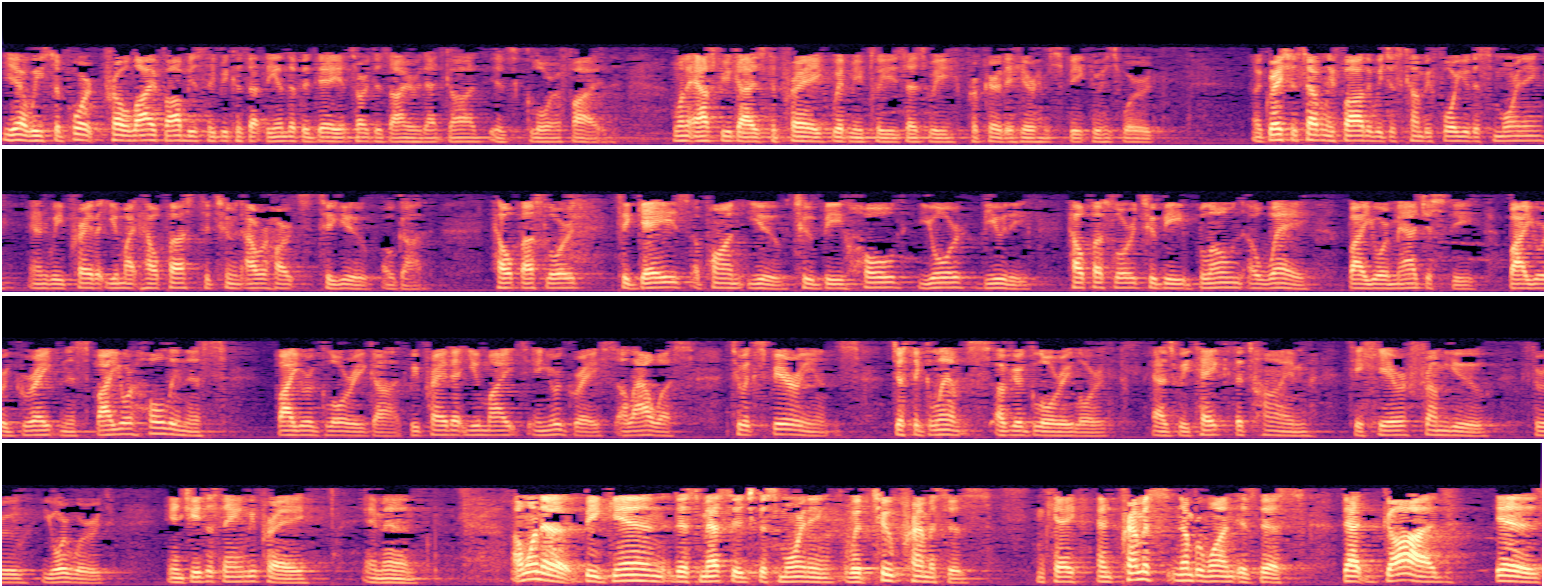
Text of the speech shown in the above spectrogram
Yeah, we support pro life, obviously, because at the end of the day, it's our desire that God is glorified. I want to ask for you guys to pray with me, please, as we prepare to hear Him speak through His Word. Uh, gracious Heavenly Father, we just come before you this morning, and we pray that you might help us to tune our hearts to you, O God. Help us, Lord, to gaze upon you, to behold your beauty. Help us, Lord, to be blown away by your majesty, by your greatness, by your holiness, by your glory, God. We pray that you might, in your grace, allow us to experience just a glimpse of your glory, Lord, as we take the time to hear from you through your word. In Jesus' name we pray. Amen. I want to begin this message this morning with two premises. Okay? And premise number one is this that God is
